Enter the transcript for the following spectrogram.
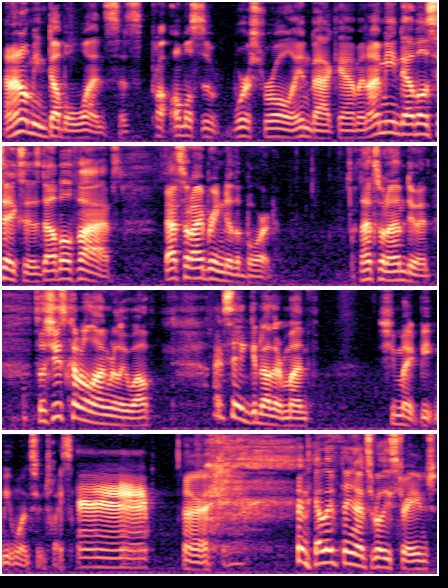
And I don't mean double ones. It's pro- almost the worst roll in backgammon. I mean double sixes, double fives. That's what I bring to the board. That's what I'm doing. So she's coming along really well. I'd say another month. She might beat me once or twice. All right. and the other thing that's really strange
